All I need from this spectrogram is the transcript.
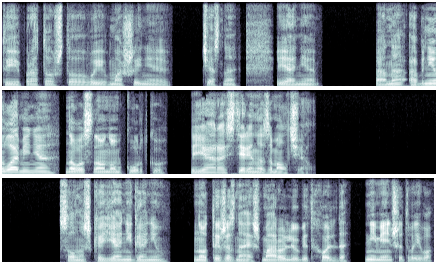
ты про то, что вы в машине... Честно, я не... Она обняла меня, но в основном куртку. Я растерянно замолчал. «Солнышко, я не гоню. Но ты же знаешь, Мару любит Хольда, не меньше твоего.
